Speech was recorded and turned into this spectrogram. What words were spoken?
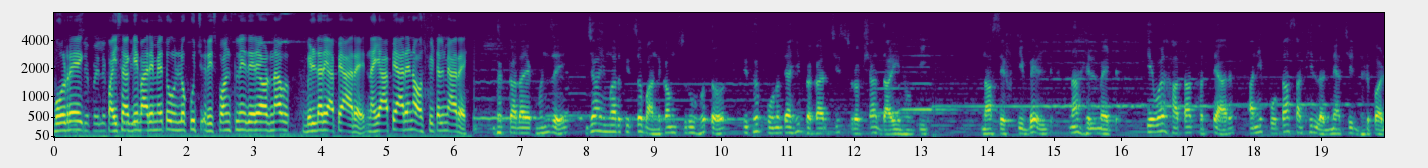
बोल रहे पैसा के बारे में तो उन लोग कुछ रिस्पॉन्स नहीं दे रहे और ना बिल्डर यहाँ पे आ रहे ना यहाँ पे आ रहे ना हॉस्पिटल में आ रहे। धक्कादायक म्हणजे ज्या इमारतीचं बांधकाम सुरू होतं तिथं कोणत्याही प्रकारची सुरक्षा जाळी नव्हती. ना सेफ्टी बेल्ट ना हेल्मेट केवळ हातात हत्यार आणि पोटासाठी लढण्याची धडपड.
